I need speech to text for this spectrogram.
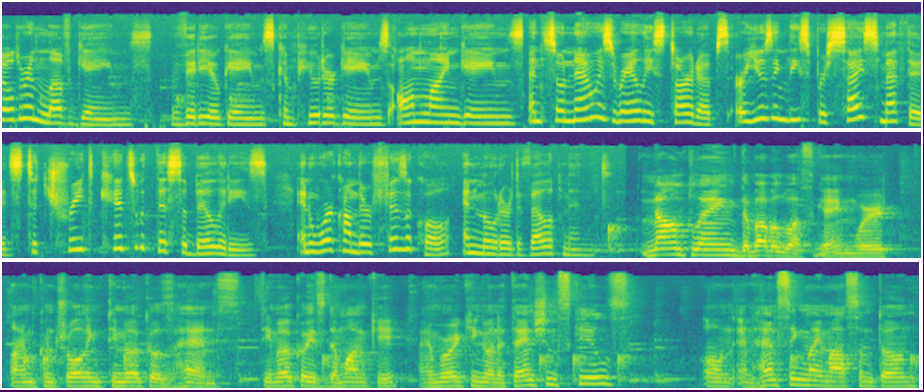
Children love games, video games, computer games, online games, and so now Israeli startups are using these precise methods to treat kids with disabilities and work on their physical and motor development. Now I'm playing the Bubble Bath game where I'm controlling Timocco's hands. Timoko is the monkey. I'm working on attention skills, on enhancing my muscle tone,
